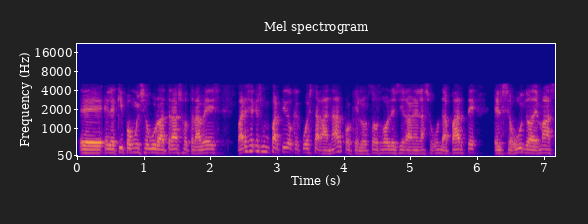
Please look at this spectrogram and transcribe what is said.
el equipo muy seguro atrás otra vez. Parece que es un partido que cuesta ganar porque los dos goles llegan en la segunda parte. El segundo, además,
